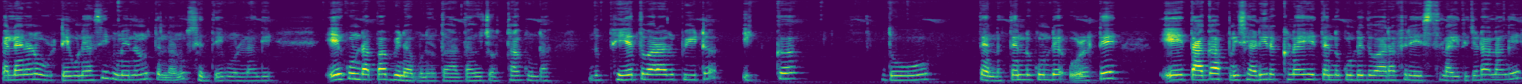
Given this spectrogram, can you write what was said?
ਪਹਿਲਾਂ ਇਹਨਾਂ ਨੂੰ ਉਲਟੇ ਬੁਣਿਆ ਸੀ, ਹੁਣ ਇਹਨਾਂ ਨੂੰ ਤਿੰਨਾਂ ਨੂੰ ਸਿੱਧੇ ਬੁਣ ਲਾਂਗੇ। ਇਹ ਕੁੰਡਾ ਆਪਾਂ ਬਿਨਾ ਬੁਣੇ ਉਤਾਰ ਦਾਂਗੇ, ਚੌਥਾ ਕੁੰਡਾ। ਫੇਰ ਦੁਬਾਰਾ ਰਿਪੀਟ 1 2 3 ਤਿੰਨ ਕੁੰਡੇ ਉਲਟੇ। ਇਹ ਤਾਗਾ ਆਪਣੀ ਸਾਈਡ ਹੀ ਰੱਖਣਾ, ਇਹ ਤਿੰਨ ਕੁੰਡੇ ਦੁਬਾਰਾ ਫਿਰ ਇਸ ਸਲਾਈ ਤੇ ਚੜਾ ਲਾਂਗੇ,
